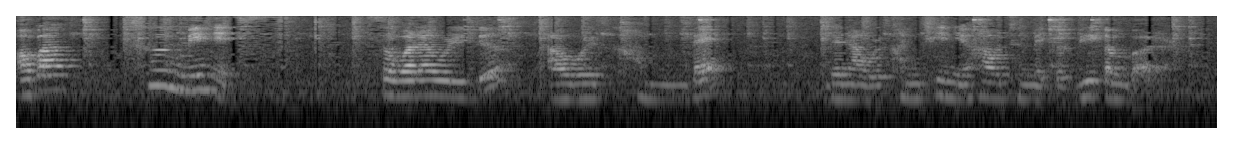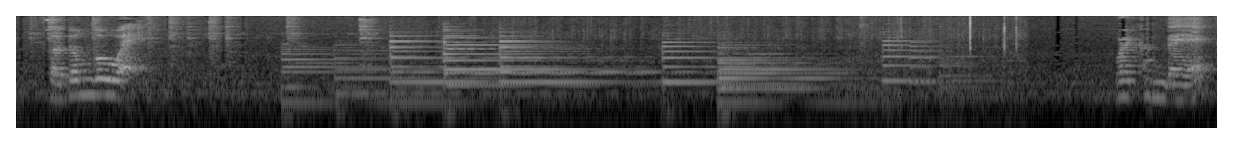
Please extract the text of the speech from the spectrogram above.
about two minutes. So what I will do, I will come back, then I will continue how to make a vegan butter. So don't go away. Welcome back.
